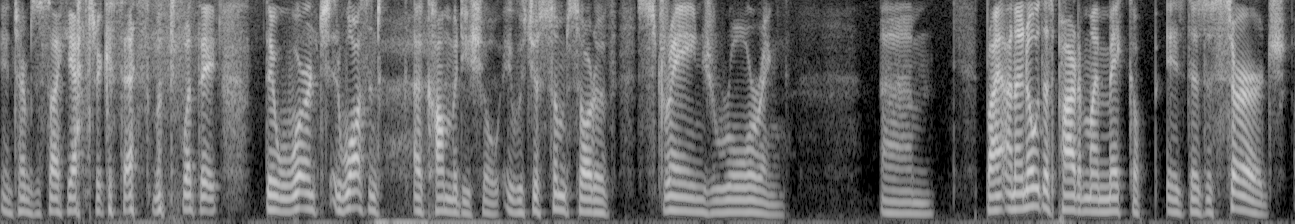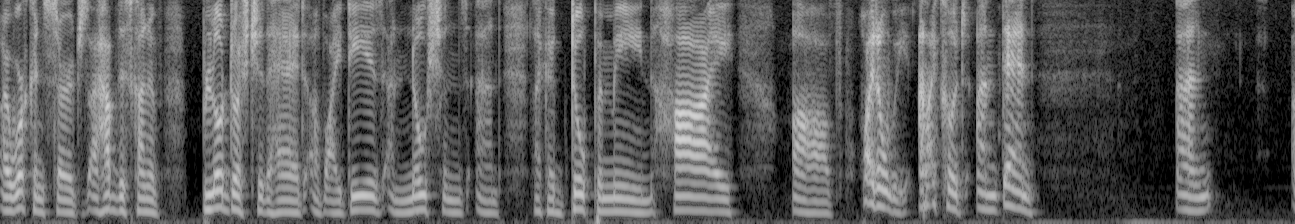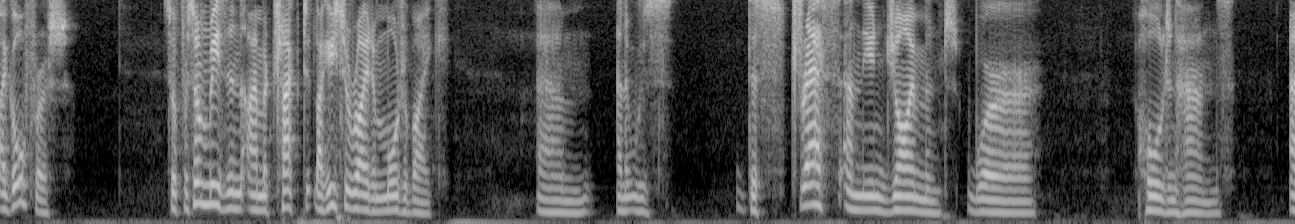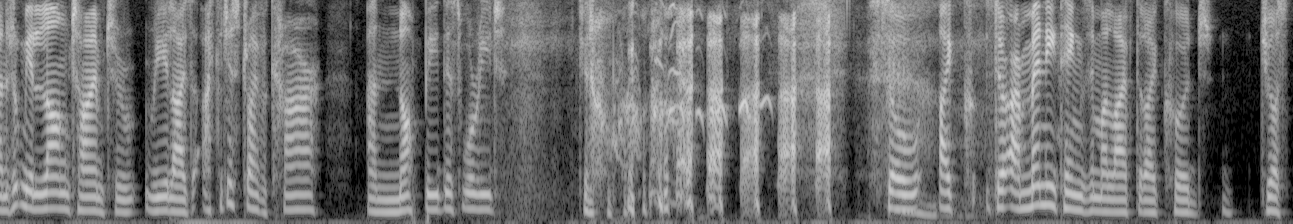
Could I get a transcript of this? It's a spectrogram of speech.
in terms of psychiatric assessment, but they they weren't. It wasn't a comedy show. It was just some sort of strange roaring. Um, but I, and I know that's part of my makeup is there's a surge. I work in surges. I have this kind of blood rush to the head of ideas and notions and like a dopamine high of why don't we? And I could, and then, and I go for it. So for some reason, I'm attracted. Like I used to ride a motorbike, um, and it was the stress and the enjoyment were holding hands. And it took me a long time to realize I could just drive a car and not be this worried. Do you know? so I, there are many things in my life that I could just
